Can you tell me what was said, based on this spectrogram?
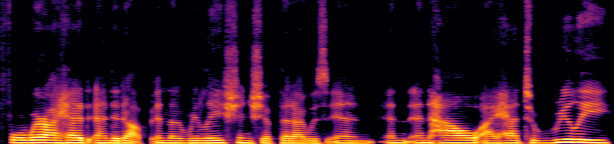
for where I had ended up in the relationship that I was in and and how I had to really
